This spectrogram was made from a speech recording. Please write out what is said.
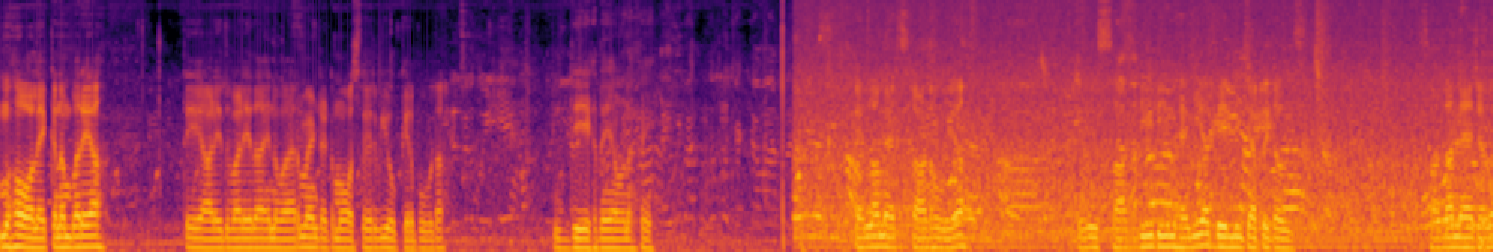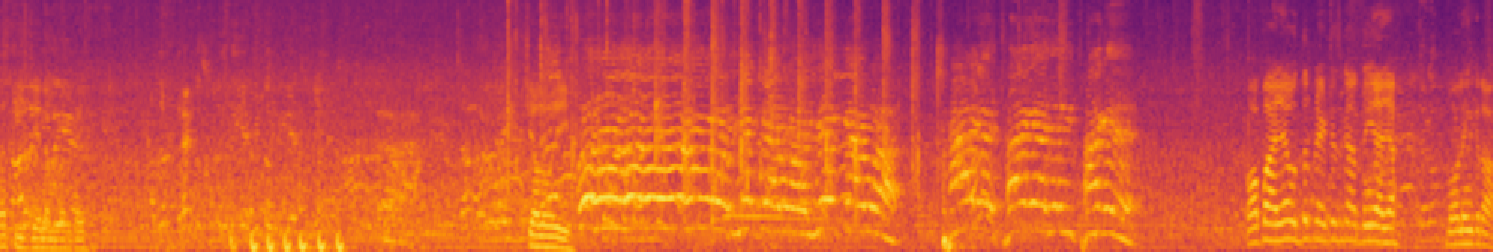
ਮਾਹੌਲ ਇੱਕ ਨੰਬਰ ਆ ਤੇ ਆਲੇ ਦੁਆਲੇ ਦਾ এনवायरमेंट ਐਟਮੋਸਫੇਅਰ ਵੀ ਓਕੇ ਰਿਪੋਰਟ ਆ। ਦੇਖਦੇ ਆ ਹੁਣ ਅਸੀਂ। ਪਹਿਲਾ ਮੈਚ ਸਟਾਰਟ ਹੋ ਗਿਆ ਤੇ ਸਾਡੀ ਟੀਮ ਹੈਗੀ ਆ ਦਿੱਲੀ ਕੈਪੀਟਲਸ ਸਾਡਾ ਮੈਚ ਹੈਗਾ ਤੀਜੇ ਨੰਬਰ ਤੇ। ਚਲੋ ਜੀ। ਆਪਾਂ ਆ ਜਾ, ਉਧਰ ਪ੍ਰੈਕਟਿਸ ਕਰਦੇ ਆ ਜਾ। ਬੋਲਿੰਗ ਕਰਾ।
